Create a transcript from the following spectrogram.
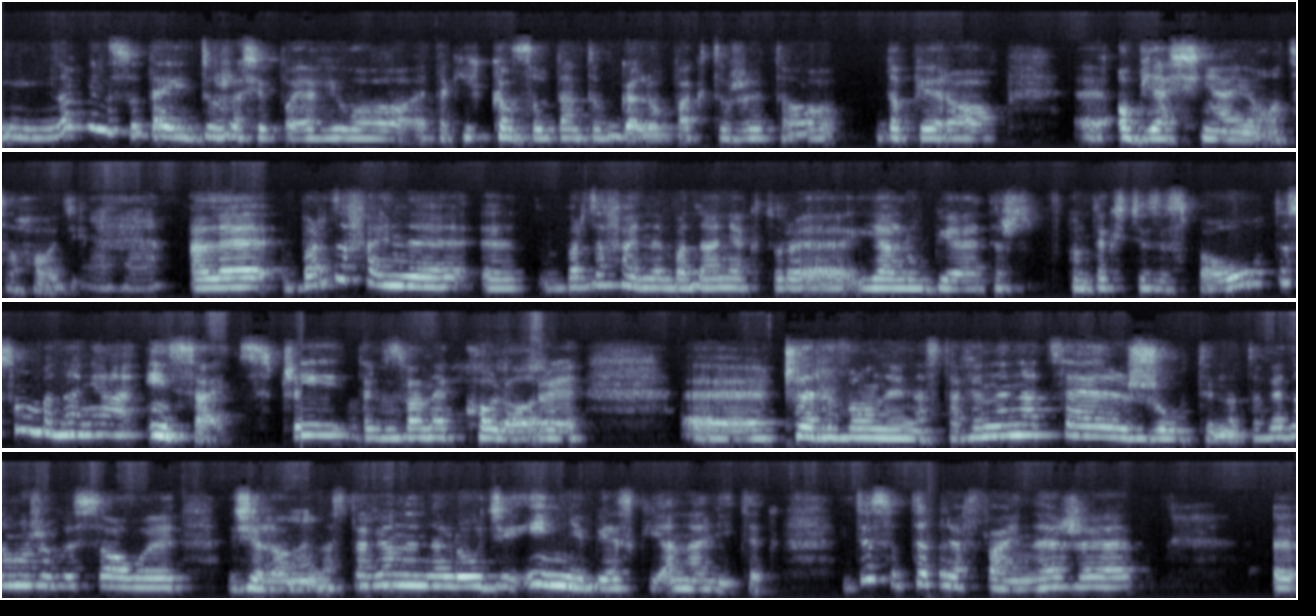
No więc tutaj dużo się pojawiło takich konsultantów Galupa, którzy to dopiero objaśniają o co chodzi. Mhm. Ale bardzo fajne, bardzo fajne badania, które ja lubię też w kontekście zespołu, to są badania insights, czyli tak zwane kolory. Czerwony nastawiony na cel, żółty, no to wiadomo, że wesoły, zielony nastawiony na ludzi i niebieski analityk. I to jest o tyle fajne, że E,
